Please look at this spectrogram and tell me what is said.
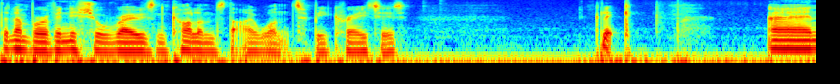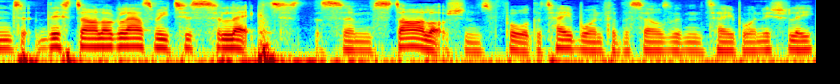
the number of initial rows and columns that I want to be created. Click. And this dialog allows me to select some style options for the table and for the cells within the table initially.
